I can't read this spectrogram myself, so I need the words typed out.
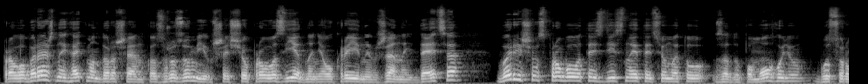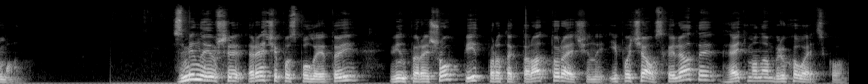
Правобережний гетьман Дорошенко, зрозумівши, що про воз'єднання України вже не йдеться, вирішив спробувати здійснити цю мету за допомогою бусурман. Змінивши Речі Посполитої, він перейшов під протекторат Туреччини і почав схиляти гетьмана Брюховецького.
